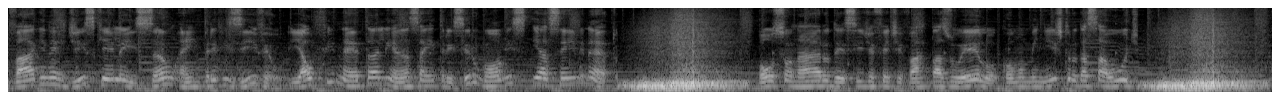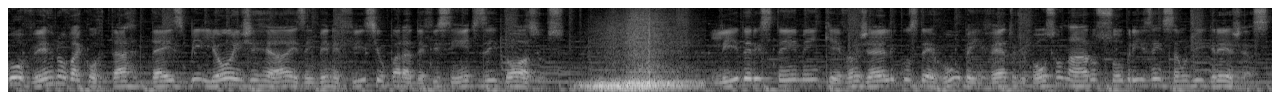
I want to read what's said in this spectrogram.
Wagner diz que eleição é imprevisível e alfineta a aliança entre Ciro Gomes e ACM Neto. Bolsonaro decide efetivar Pazuello como ministro da Saúde. Governo vai cortar 10 bilhões de reais em benefício para deficientes e idosos. Líderes temem que evangélicos derrubem veto de Bolsonaro sobre isenção de igrejas.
